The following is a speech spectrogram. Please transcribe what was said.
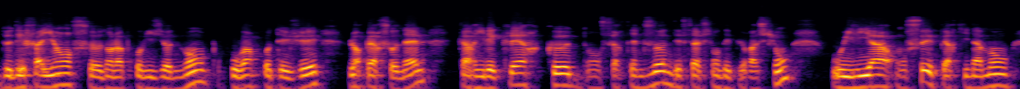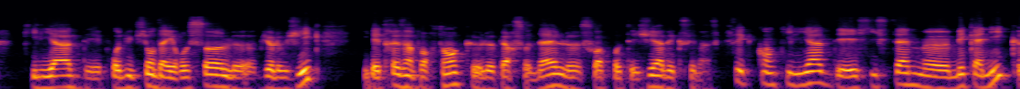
de défaillance dans l'approvisionnement pour pouvoir protéger leur personnel, car il est clair que dans certaines zones des stations d'épuration, où il y a, on sait pertinemment qu'il y a des productions d'aérosols euh, biologiques, il est très important que le personnel soit protégé avec ces masques. C'est quand il y a des systèmes euh, mécaniques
